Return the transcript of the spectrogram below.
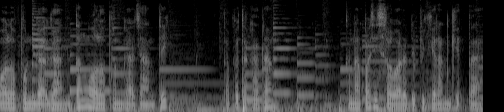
Walaupun gak ganteng, walaupun gak cantik Tapi terkadang Kenapa sih selalu ada di pikiran kita?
